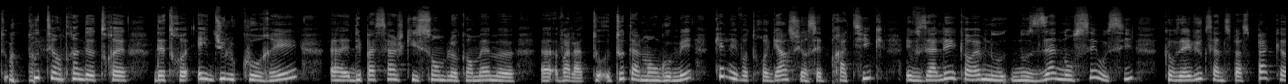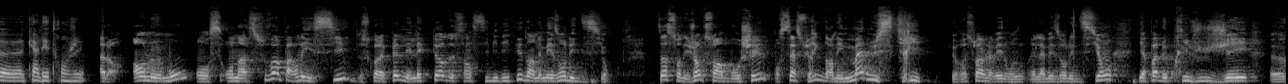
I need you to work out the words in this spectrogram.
tout, est en train d'être édulcoré, des passages qui semblent quand même voilà, totalement gommés. Quel est votre regard sur cette pratique? Et vous allez quand même nous, nous annoncer aussi que vous avez vu que ça ne se passe pas qu'à l'étranger. Alors, en un mot, on, a souvent parlé ici de ce qu'on appelle les lecteurs de sensibilité dans les maisons d'édition. Ça, ce sont des gens qui sont embauchés pour s'assurer que dans les manuscrits que reçoivent la maison, d'édition, il n'y a pas de préjugés euh,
